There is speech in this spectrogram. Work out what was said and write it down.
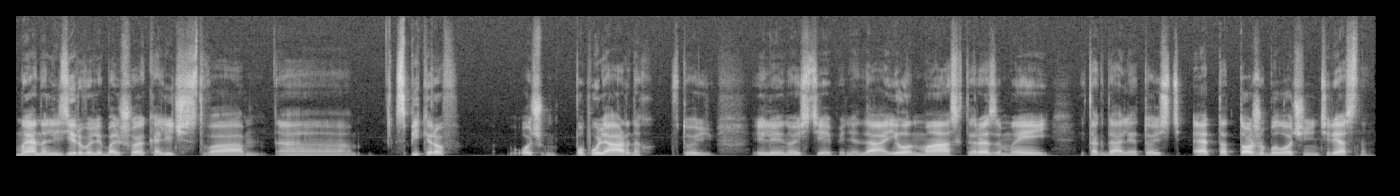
Мы анализировали большое количество спикеров, очень популярных в той или иной степени, да, Илон Маск, Тереза Мэй и так далее. То есть это тоже было очень интересно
